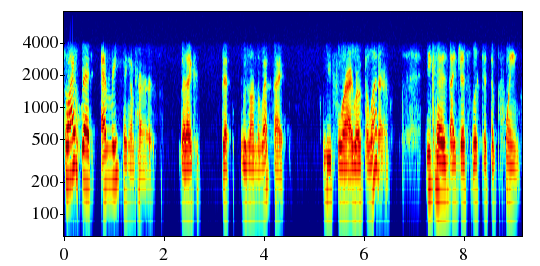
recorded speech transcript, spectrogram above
So I read everything of hers that I could that was on the website before I wrote the letter because I just looked at the points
